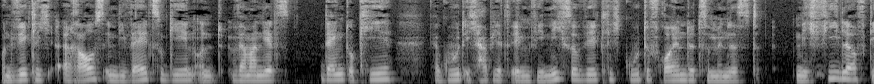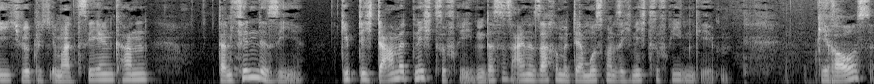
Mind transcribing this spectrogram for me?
und wirklich raus in die Welt zu gehen. Und wenn man jetzt denkt, okay, ja gut, ich habe jetzt irgendwie nicht so wirklich gute Freunde, zumindest nicht viele, auf die ich wirklich immer zählen kann, dann finde sie. Gib dich damit nicht zufrieden. Das ist eine Sache, mit der muss man sich nicht zufrieden geben. Geh raus,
